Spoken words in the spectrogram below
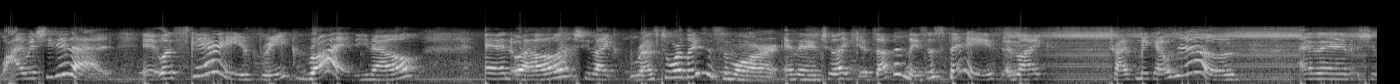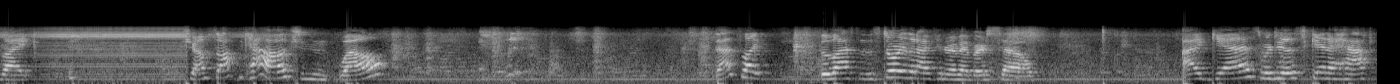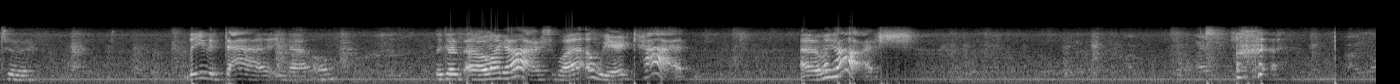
Why would she do that? It was scary, you freak. Run, you know? And, well, she, like, runs toward Lisa some more. And then she, like, gets up in Lisa's face and, like, tries to make out with her nose. And then she, like, jumps off the couch and, well, that's like the last of the story that I can remember, so I guess we're just gonna have to leave it at that, you know, because, oh my gosh, what a weird cat. Oh my gosh.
